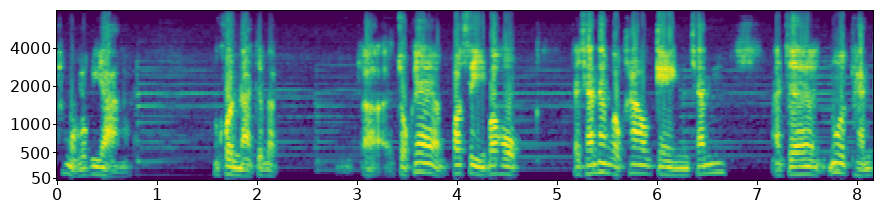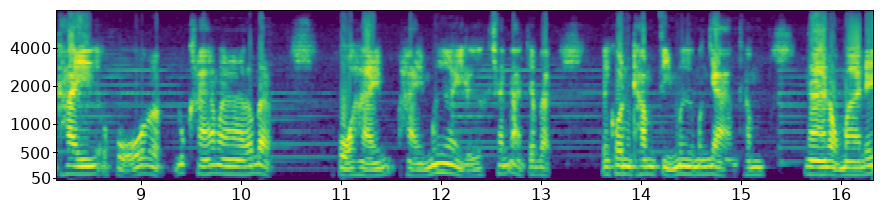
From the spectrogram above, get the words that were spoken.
ที่ผมยกตัวอย่างบางคนอาจจะแบบจบแค่ป .4 ป .6 แต่ฉันทำกับข้าวเก่งฉันอาจจะนวดแผนไทยโอ้โหแบบลูกค้ามาแล้วแบบโหหายหายเมื่อยหรือฉันอาจจะแบบเป็นคนทำฝีมือบางอย่างทำงานออกมาได้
